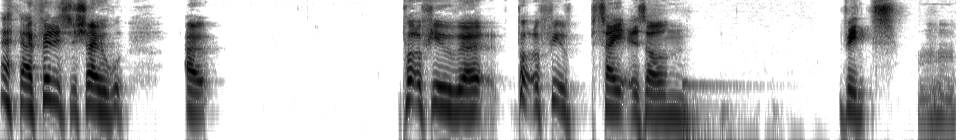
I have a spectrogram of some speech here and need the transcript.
I finished the show. Uh, put a few, uh, put a few potatoes on Vince Mhm.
